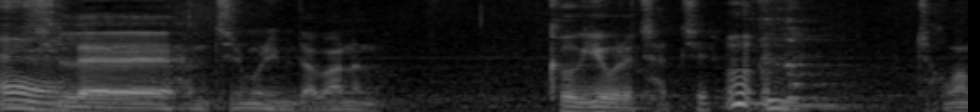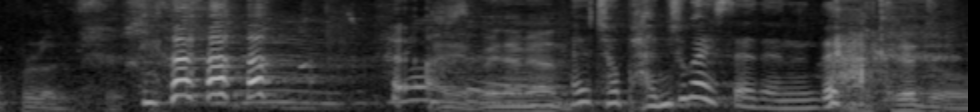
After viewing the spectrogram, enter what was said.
예. 실례한 질문입니다만은 그 기울에 찾지? 조금만 불러줄 수 있어요? 아니 왜냐면 아니, 저 반주가 있어야 되는데. 아 그래도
